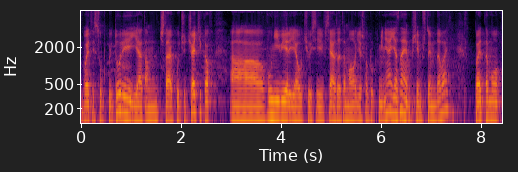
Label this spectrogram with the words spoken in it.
в этой субкультуре, я там читаю кучу чатиков, а, в универе я учусь, и вся вот эта молодежь вокруг меня, я знаю вообще, что им давать, поэтому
